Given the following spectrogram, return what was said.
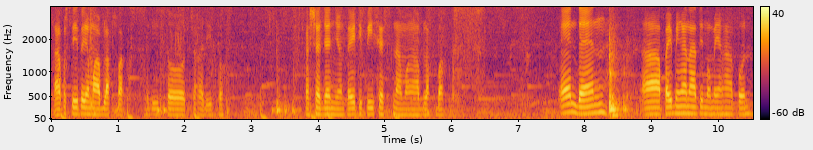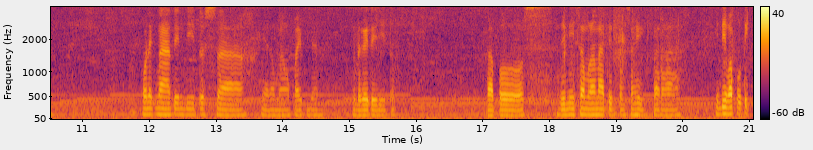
Tapos dito yung mga black box. Dito, tsaka dito. Kasya dyan yung 30 pieces na mga black box. And then, uh, paibingan natin mamayang hapon. Connect natin dito sa, yan ang mga pipe dyan maglagay tayo dito tapos linisan muna natin itong sahig para hindi maputik.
